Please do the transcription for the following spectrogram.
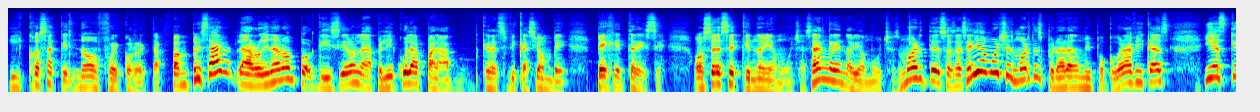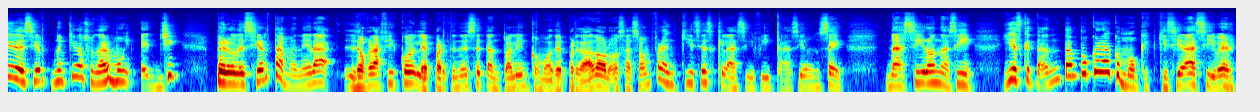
Y cosa que no fue correcta. Para empezar, la arruinaron porque hicieron la película para clasificación B, PG-13. O sea, sé que no había mucha sangre, no había muchas muertes, o sea, sí había muchas muertes, pero eran muy poco gráficas. Y es que de cierto, no quiero sonar muy edgy, pero de cierta manera lo gráfico le pertenece tanto a Alien como a Depredador, o sea, son franquicias clasificación C, nacieron así. Y es que tampoco era como que quisiera así ver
